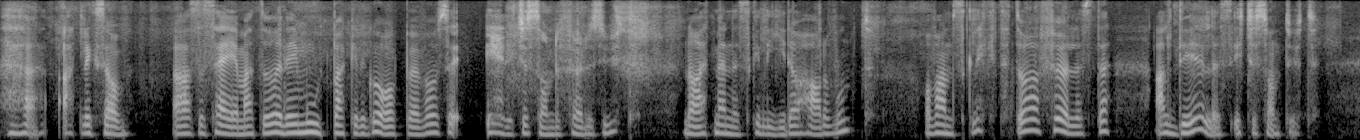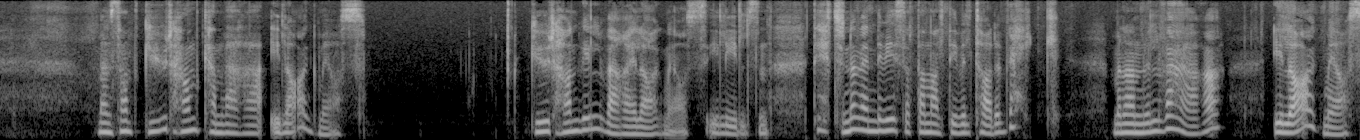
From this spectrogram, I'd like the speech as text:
At liksom Altså Så sier vi at det er i motbakke det går oppover, og så er det ikke sånn det føles ut når et menneske lider og har det vondt og vanskelig. Da føles det aldeles ikke sånt ut. Men sant, Gud, han kan være i lag med oss. Gud, han vil være i lag med oss i lidelsen. Det er ikke nødvendigvis at han alltid vil ta det vekk, men han vil være i lag med oss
